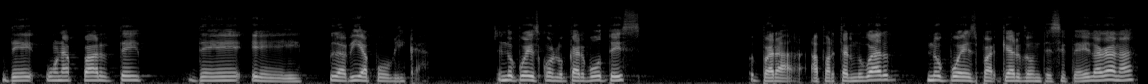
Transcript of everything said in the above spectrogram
de una parte de eh, la vía pública. No puedes colocar botes para apartar lugar, no puedes parquear donde se te dé la gana.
